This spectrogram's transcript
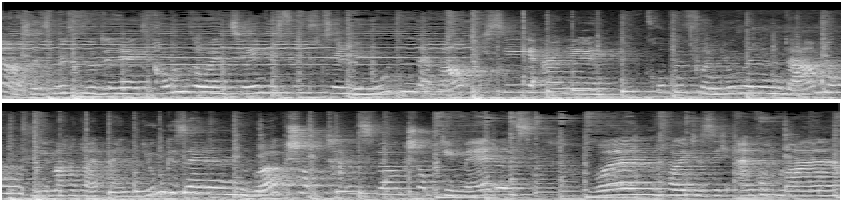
Ja, also jetzt müssen Sie demnächst kommen, so in 10 bis 15 Minuten erwarte ich Sie, eine Gruppe von jungen Damen. Wir machen heute einen Junggesellen-Workshop, Tanzworkshop. Die Mädels wollen heute sich einfach mal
